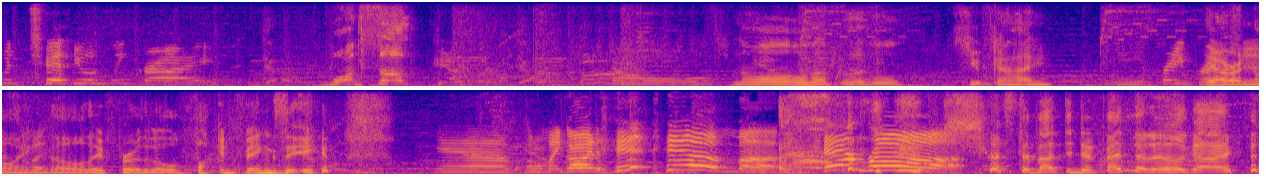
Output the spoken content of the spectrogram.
would genuinely cry. Want some? No, No, oh, not the little cute guy. he's pretty precious. They are annoying but- though. They throw the little fucking things at you. Yeah. Oh my God! Hit him, Terra! Just about to defend the little guy.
